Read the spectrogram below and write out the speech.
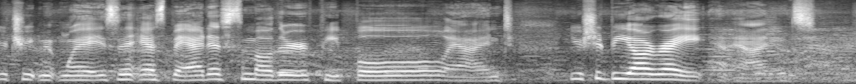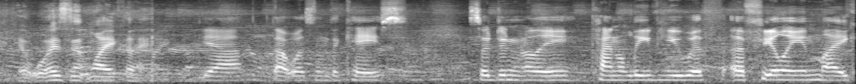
your treatment wasn't as bad as some other people, and you should be all right. And it wasn't like that. Yeah, that wasn't the case. So it didn't really kind of leave you with a feeling like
